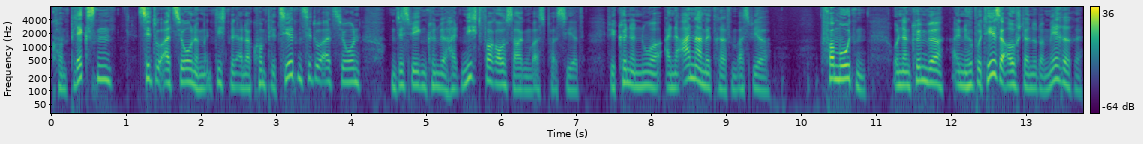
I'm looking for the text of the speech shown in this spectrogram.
komplexen Situation und nicht mit einer komplizierten Situation. Und deswegen können wir halt nicht voraussagen, was passiert. Wir können nur eine Annahme treffen, was wir vermuten. Und dann können wir eine Hypothese aufstellen oder mehrere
